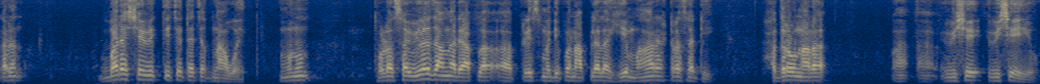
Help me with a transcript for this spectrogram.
कारण बऱ्याचशा व्यक्तीचे त्याच्यात नाव आहेत. म्हणून थोडासा वेळ जाणार आहे आपला प्रेसमध्ये. पण आपल्याला हे महाराष्ट्रासाठी हादरवणारा विषय विषय आहे हो.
